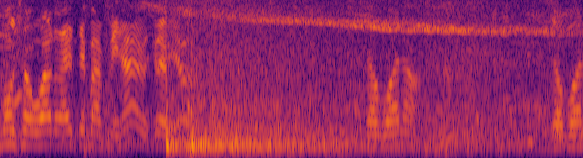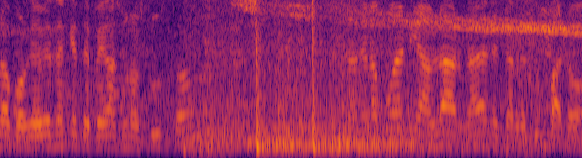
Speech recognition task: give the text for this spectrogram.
Vamos a guardar este para el final, creo yo. Eso es bueno. Eso es bueno porque hay veces que te pegas unos sustos. Que no puedes ni hablar, ¿sabes? Que te retumba todo.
